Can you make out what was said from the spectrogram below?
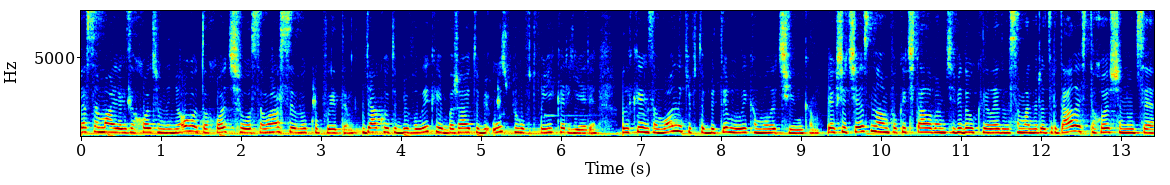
Я сама, як заходжу на нього, то хочу сама все викупити. Дякую тобі велике і бажаю тобі успіху в твоїй кар'єрі. Легких замовників тобі ти велика молодчинка. Якщо чесно, поки читала вам ці відгуки, я ледве сама не розридалась, того що ну це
